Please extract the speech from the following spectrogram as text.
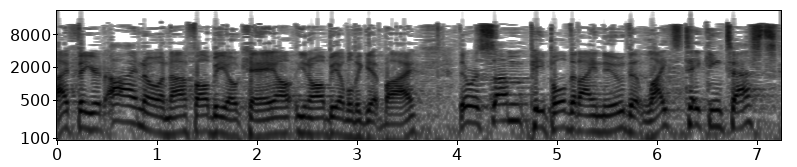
I figured, oh, I know enough. I'll be okay. I'll, you know, I'll be able to get by. There were some people that I knew that liked taking tests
